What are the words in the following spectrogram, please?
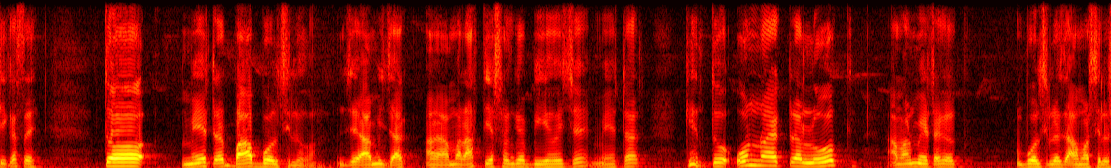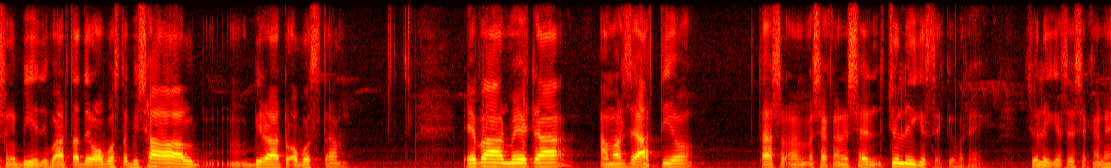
ঠিক আছে? তো মেয়েটার বাপ বলছিল যে, আমি যা আমার আত্মীয়ের সঙ্গে বিয়ে হয়েছে মেয়েটার, কিন্তু অন্য একটা লোক আমার মেয়েটাকে বলছিল যে, আমার ছেলের সঙ্গে বিয়ে দেবো। আর তাদের অবস্থা বিশাল, বিরাট অবস্থা। এবার মেয়েটা আমার যে আত্মীয়, তার সেখানে সে চলেই গেছে একেবারে চলে গেছে সেখানে।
